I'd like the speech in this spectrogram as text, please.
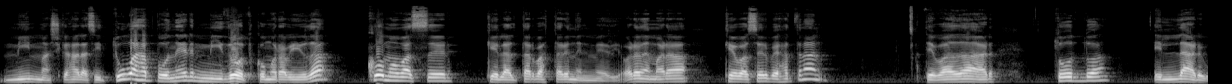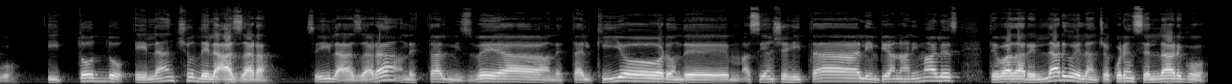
mi mashkahala. Si tú vas a poner mi dot como Rabbi ¿cómo va a ser que el altar va a estar en el medio? Ahora llamará, ¿qué va a ser Bejatran? Te va a dar todo el largo y todo el ancho de la azara. ¿Sí? La azara, donde está el misbea, donde está el quillor, donde hacían shejitá, limpiaban los animales, te va a dar el largo y el ancho. Acuérdense, el largo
